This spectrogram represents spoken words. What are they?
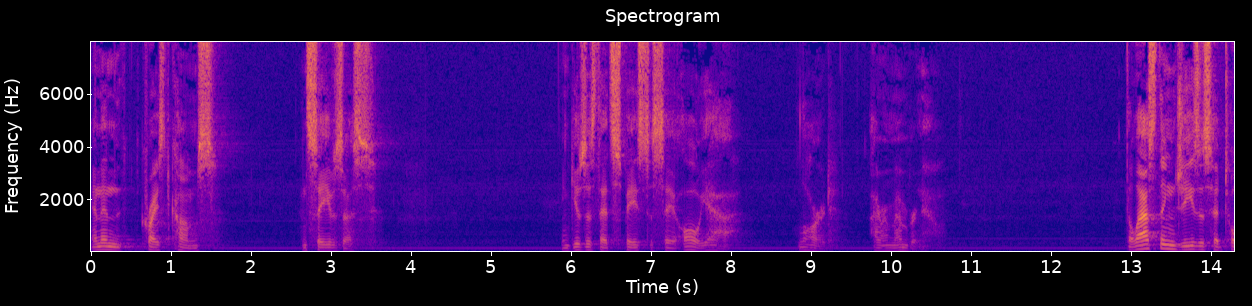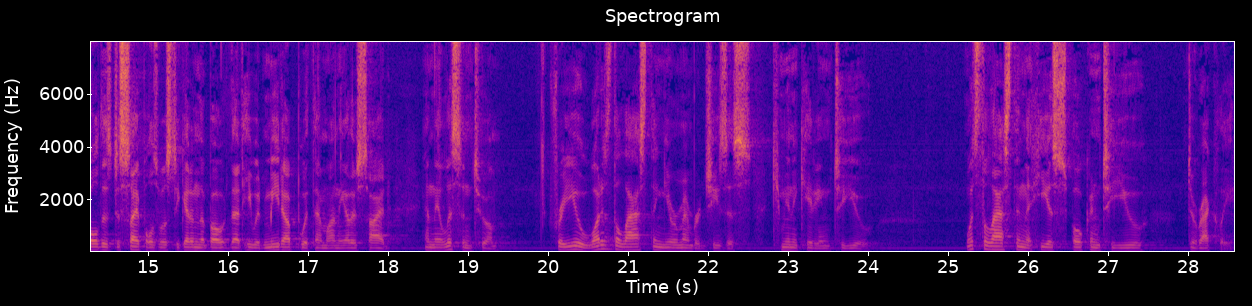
And then Christ comes and saves us and gives us that space to say, "Oh yeah, Lord, I remember now. The last thing Jesus had told his disciples was to get in the boat, that he would meet up with them on the other side, and they listened to him. For you, what is the last thing you remember Jesus communicating to you? What's the last thing that he has spoken to you directly?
